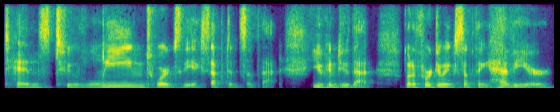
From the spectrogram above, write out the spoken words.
tends to lean towards the acceptance of that you can do that but if we're doing something heavier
